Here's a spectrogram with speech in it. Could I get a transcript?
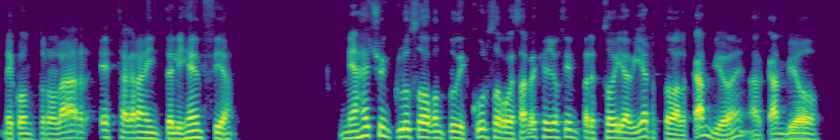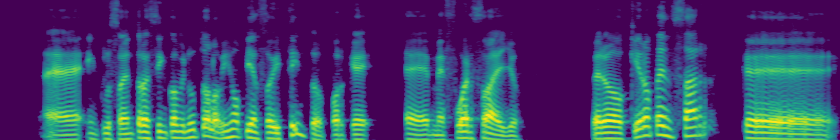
de controlar esta gran inteligencia. Me has hecho incluso con tu discurso, porque sabes que yo siempre estoy abierto al cambio, ¿eh? Al cambio, eh, incluso dentro de cinco minutos lo mismo pienso distinto, porque eh, me esfuerzo a ello. Pero quiero pensar que,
